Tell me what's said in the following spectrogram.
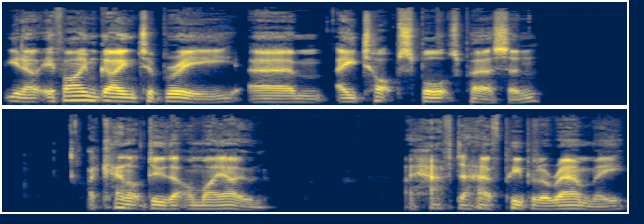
you know, if I'm going to be um, a top sports person, I cannot do that on my own. I have to have people around me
